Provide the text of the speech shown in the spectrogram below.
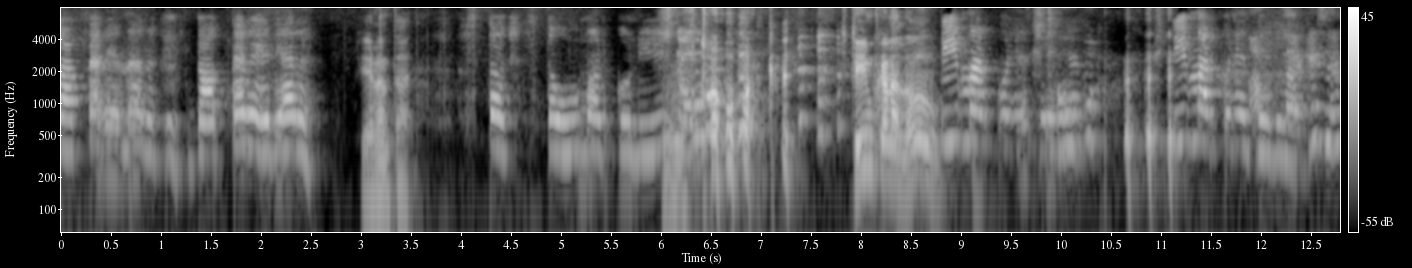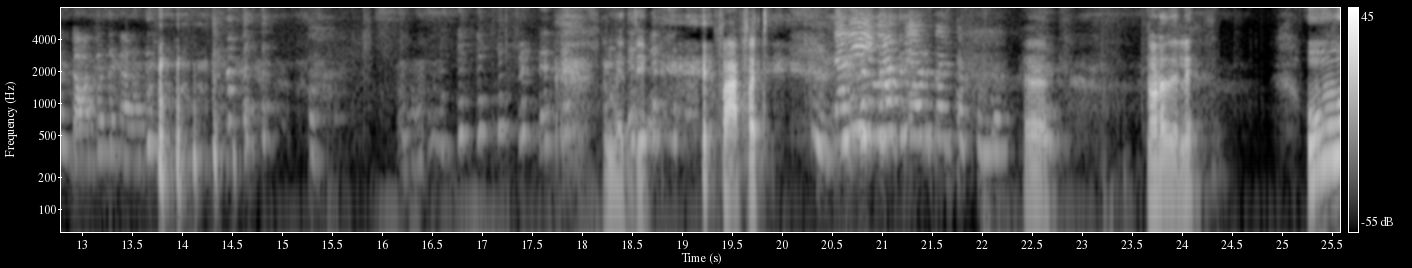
ಡಾಕ್ಟರ್ ಹೇಳ್ಯಾರ ಡಾಕ್ಟರ್ ಹೇಳ್ಯಾರ ಏನಂತ? ಸ್ಟವ್ ಮಾಡ್ಕೊನಿ ಸ್ಟೀಮ್ ಕಡಲ್ಲ ಸ್ಟೀಮ್ ಮಾಡ್ಕೊನಿ ಸ್ಟೀಮ್ ಮಾಡ್ಕೊನಿ ಅಂತ. ನಜ್ಜಿ ಪಾಪಚ್ಚಿ ನನಗೆ ಇವಾಗ್ಲೇ ಅವ್ರು ಬಂತ full. ಹಾಂ ನೋಡೋದಲ್ಲಿ ಹೂವ!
